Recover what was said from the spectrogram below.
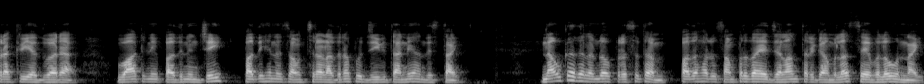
ప్రక్రియ ద్వారా వాటిని పది నుంచి పదిహేను సంవత్సరాల అదనపు జీవితాన్ని అందిస్తాయి. నౌకాదళంలో ప్రస్తుతం పదహారు సంప్రదాయ జలాంతర్గాముల సేవలో ఉన్నాయి.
